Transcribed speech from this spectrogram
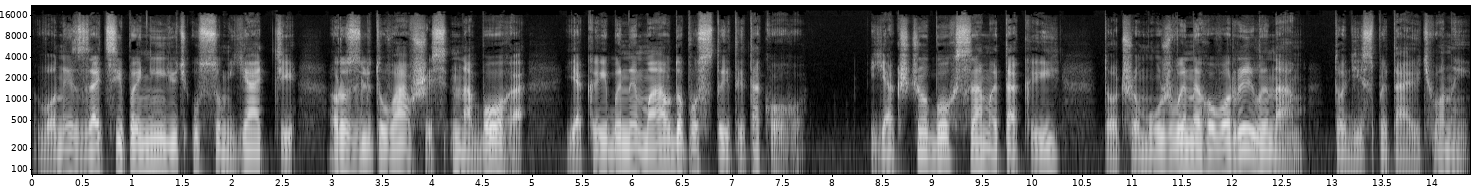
вони заціпеніють у сум'ятті, розлютувавшись на Бога, який би не мав допустити такого. Якщо Бог саме такий, то чому ж ви не говорили нам? тоді спитають вони.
